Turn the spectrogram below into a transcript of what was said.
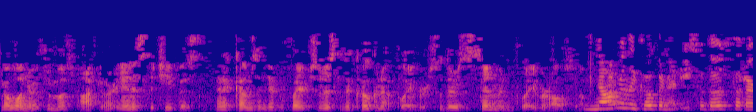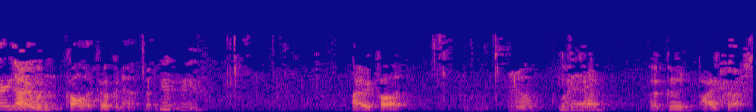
No wonder it's the most popular, and it's the cheapest, and it comes in different flavors. So this is the coconut flavor. So there's a cinnamon flavor also. Not really coconutty. So those that are No, I wouldn't call it coconut, but Mm-mm. I would call it, you know, like a, a good pie crust.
